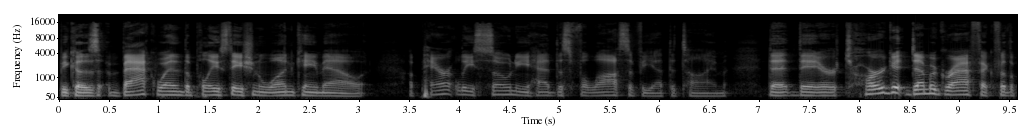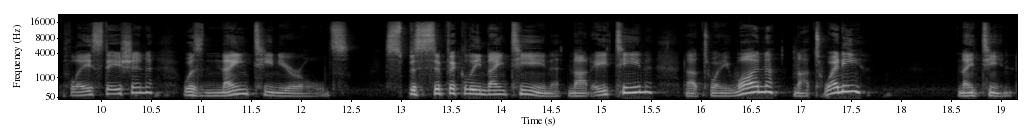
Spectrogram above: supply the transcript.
Because back when the PlayStation One came out, apparently Sony had this philosophy at the time that their target demographic for the PlayStation was 19 year olds. Specifically 19, not 18, not 21, not 20, 19.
